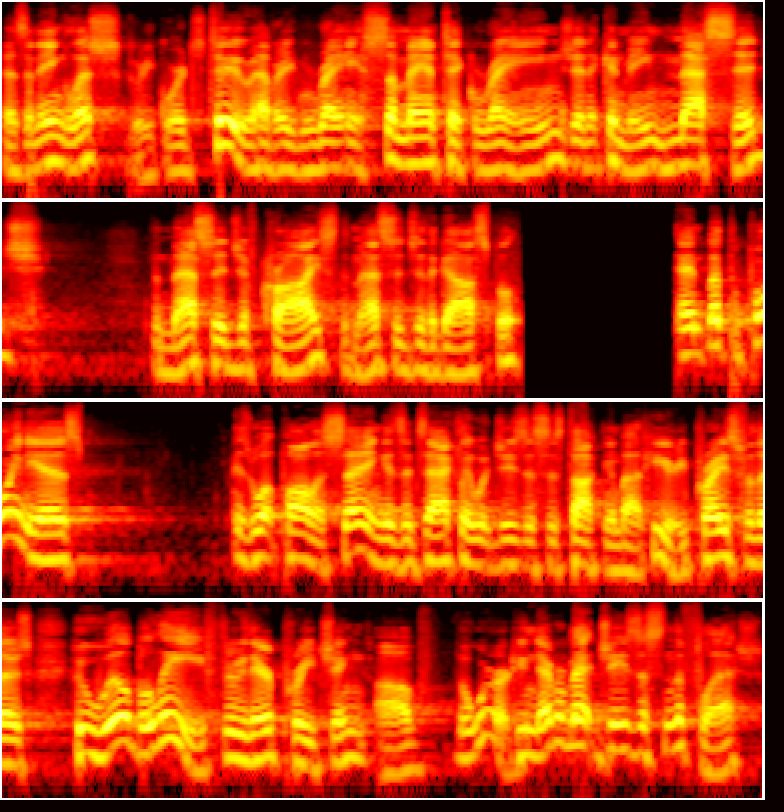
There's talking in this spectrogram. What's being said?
as in English, Greek words too have a range, semantic range, and it can mean message, the message of Christ, the message of the gospel. And, but the point is, is what Paul is saying is exactly what Jesus is talking about here. He prays for those who will believe through their preaching of the word, who never met Jesus in the flesh,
